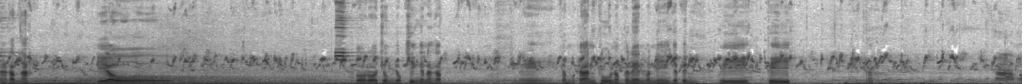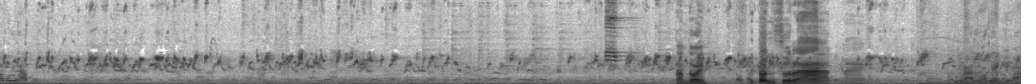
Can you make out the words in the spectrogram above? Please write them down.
นะครับนะเดี๋ยวก็รอชมยกชิงกันนะครับนี่กรรมการผู้นับคะแนนวันนี้จะเป็นผีผีครับขอบคุณครับ ตามโดยพี่ต้นสุราษฎร์นะดูหน้าตัวเก่งกี่ว่า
